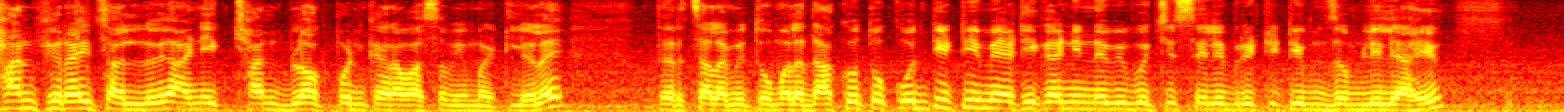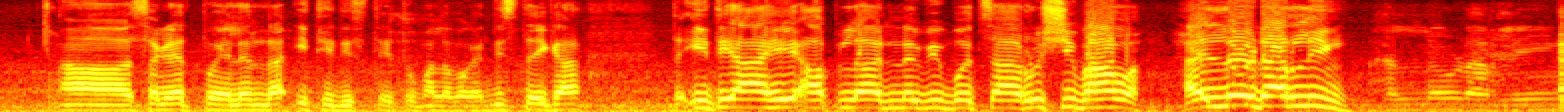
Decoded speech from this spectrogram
छान फिरायला चाललो आहे आणि एक छान ब्लॉग पण करावा असं मी म्हटलेलं आहे. तर चला मी तुम्हाला दाखवतो कोणती टीम या ठिकाणी नवी बच्ची सेलिब्रिटी टीम जमलेली आहे. सगळ्यात पहिल्यांदा इथे दिसते तुम्हाला बघा. दिसतंय का? तर इथे आहे आपला नवी बचा ऋषी भाव हॅलो डार्लिंग हॅलो डार्लिंग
